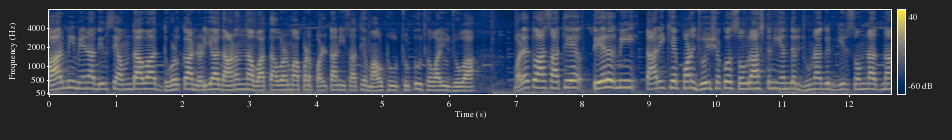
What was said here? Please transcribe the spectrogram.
બારમી મેના દિવસે અમદાવાદ, ધોળકા, નડિયાદ આણંદના વાતાવરણમાં પણ પલટાની સાથે માવઠું છૂટું છવાયું જોવા મળે તો આ સાથે તેરમી તારીખે પણ જોઈ શકો સૌરાષ્ટ્રની અંદર જૂનાગઢ ગીર સોમનાથના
